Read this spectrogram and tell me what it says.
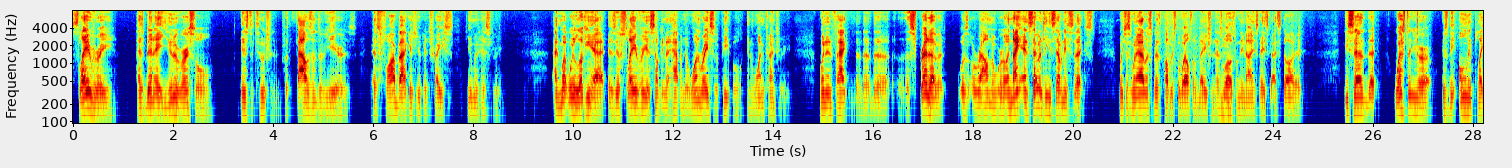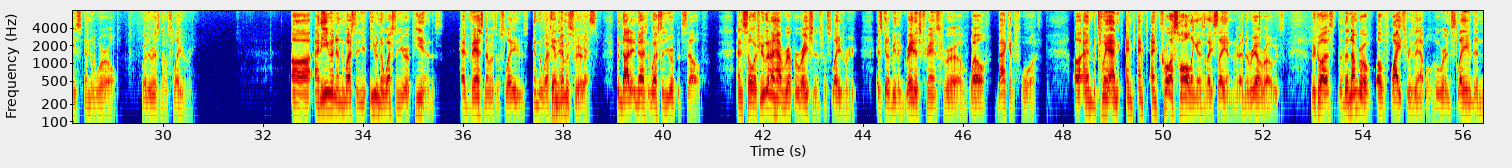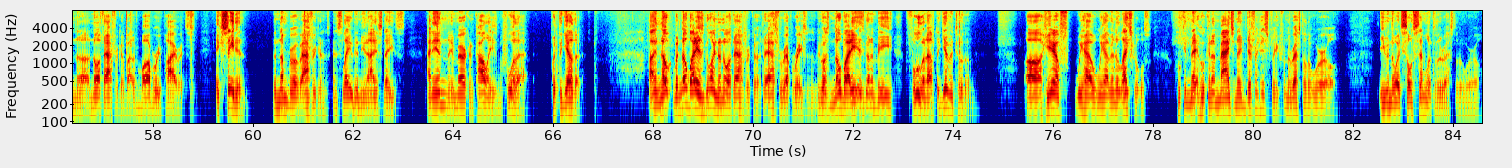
slavery has been a universal institution for thousands of years, as far back as you can trace human history. And what we're looking at is if slavery is something that happened to one race of people in one country, when in fact the, the, the spread of it was around the world. In, 1776, which is when Adam Smith published The Wealth of Nations, as mm -hmm. well as when the United States got started, he said that Western Europe is the only place in the world where there is no slavery. Uh, and even in Western, even the Western Europeans had vast numbers of slaves in the Western in, Hemisphere, yes. but not in Western Europe itself. And so, if you're going to have reparations for slavery, it's going to be the greatest transfer of wealth back and forth, uh, and between and and and, and cross hauling, as they say in, in the railroads, because the, the number of, of, whites, for example, who were enslaved in uh, North Africa by the Barbary pirates, exceeded the number of Africans enslaved in the United States and in the American colonies before that, put together. I know, but nobody is going to North Africa to ask for reparations because nobody is going to be fool enough to give it to them. Uh, here we have we have intellectuals who can who can imagine a different history from the rest of the world, even though it's so similar to the rest of the world.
